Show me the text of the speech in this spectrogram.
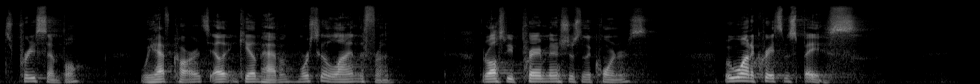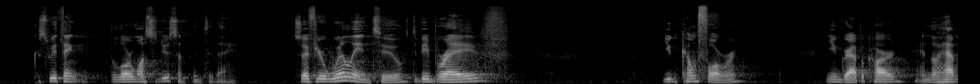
it's pretty simple. We have cards. Elliot and Caleb have them. We're just going to line in the front. There'll also be prayer ministers in the corners. But we want to create some space because we think the Lord wants to do something today. So if you're willing to, to be brave, you can come forward. You can grab a card, and they'll have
